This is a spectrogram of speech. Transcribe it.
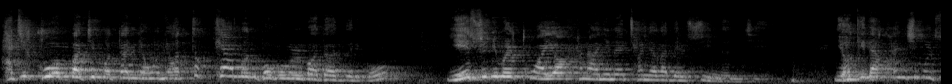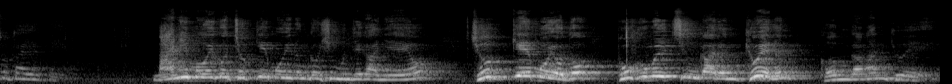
아직 구원받지 못한 영혼이 어떻게 하면 복음을 받아들이고 예수님을 통하여 하나님의 자녀가 될 수 있는지 여기다 관심을 쏟아야 돼요. 많이 모이고 적게 모이는 것이 문제가 아니에요. 적게 모여도 복음을 증가하는 교회는 건강한 교회예요.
